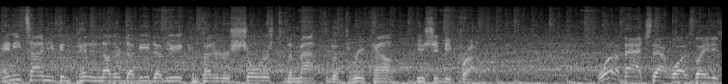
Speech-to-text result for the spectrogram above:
Anytime you can pin another WWE competitor's shoulders to the mat for the three count, you should be proud. What a match that was, ladies.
